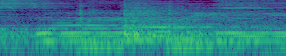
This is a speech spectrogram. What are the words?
star here.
